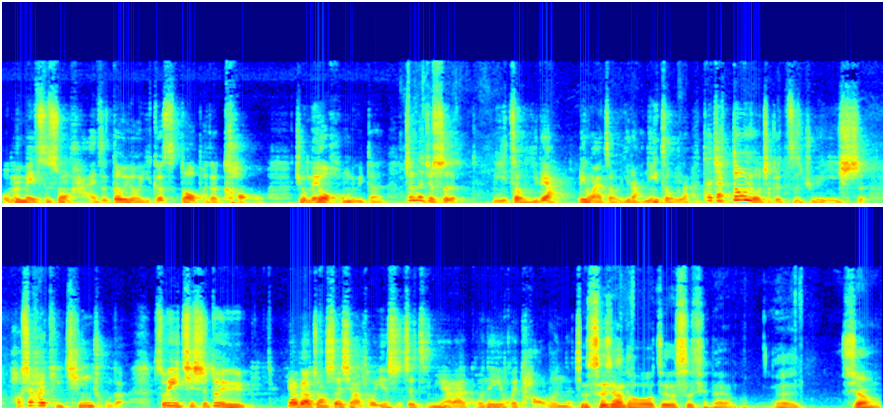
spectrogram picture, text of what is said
我们每次送孩子都有一个 stop 的口，就没有红绿灯，真的就是。你走一辆，另外走一辆，你走一辆，大家都有这个自觉意识，好像还挺清楚的。所以其实对于要不要装摄像头，也是这几年来国内也会讨论的。这摄像头这个事情呢，呃，像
